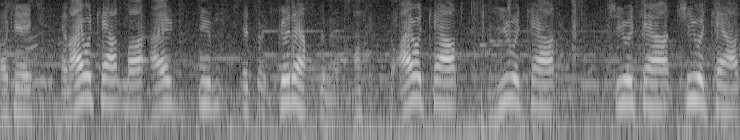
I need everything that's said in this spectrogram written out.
okay? And I would count, my, I do, it's a good estimate. okay. So I would count, you would count, she would count, she would count,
